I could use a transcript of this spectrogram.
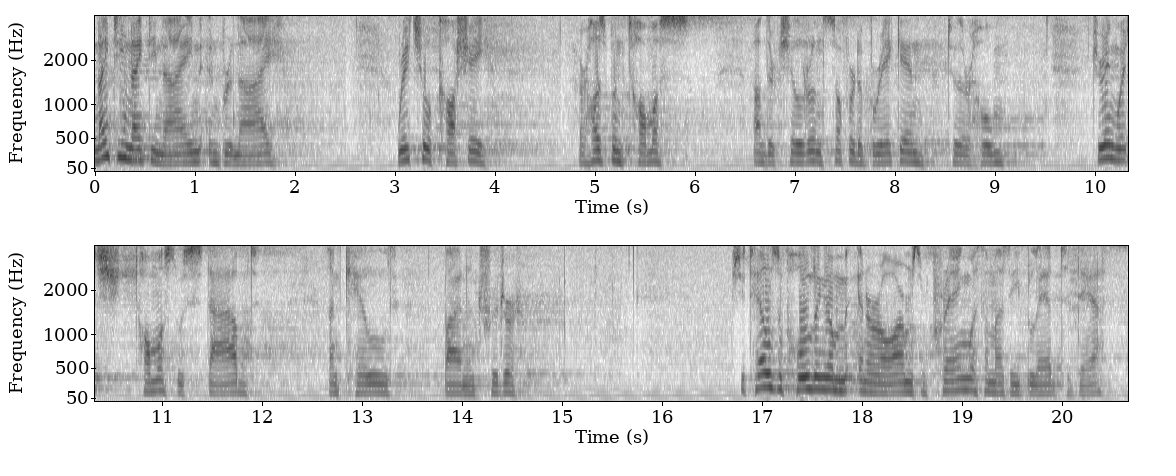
In 1999 in Brunei, Rachel Koshi, her husband Thomas, and their children suffered a break in to their home, during which Thomas was stabbed and killed by an intruder. She tells of holding him in her arms and praying with him as he bled to death.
